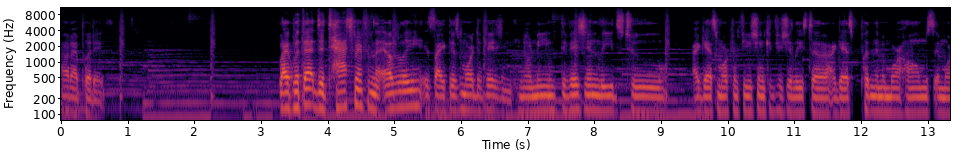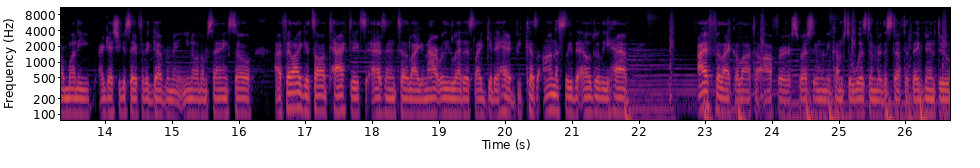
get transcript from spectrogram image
how'd I put it? Like with that detachment from the elderly, it's like there's more division. You know what I mean? Division leads to, I guess, more confusion. Confusion leads to, I guess, putting them in more homes and more money. I guess you could say for the government. You know what I'm saying? So I feel like it's all tactics, as into like not really let us like get ahead. Because honestly, the elderly have I feel like a lot to offer, especially when it comes to wisdom or the stuff that they've been through.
